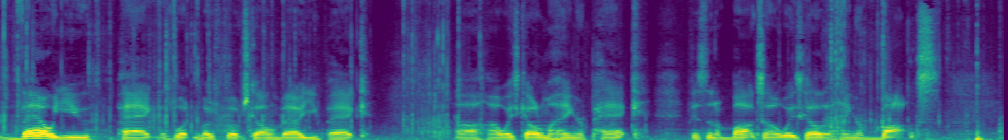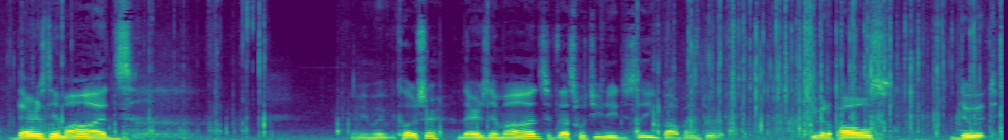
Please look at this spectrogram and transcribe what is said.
value pack. Is what most folks call them, value pack. Uh, I always call them a hanger pack. If it's in a box, I always call it a hanger box. There's them odds. Let me move it closer. There's them odds. If that's what you need to see, pop into it. Give it a pause do it.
